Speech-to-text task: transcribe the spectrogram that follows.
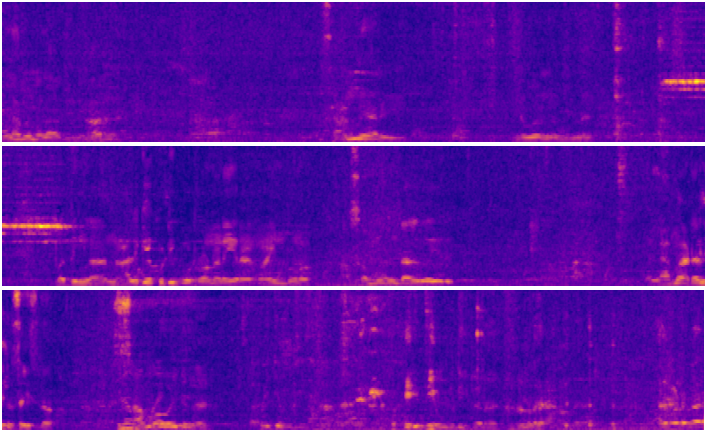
எல்லாமே நல்லா இருக்குங்க செம்மையாக இருக்கு. இந்த பாருங்க உள்ள. பார்த்தீங்களா நாளைக்கே குட்டி போட்டுறோம்னு நினைக்கிறேன். வாங்கிட்டு போனோம். செம்ம உண்டாகுது வயிறு. எல்லாமே அடல்ட் சைஸ் தான். செம்ம ஒயிட்டுங்க பிடிச்சிங்கன்னா வைத்தியம் முடிக்கணும் அது மட்டும் வேற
